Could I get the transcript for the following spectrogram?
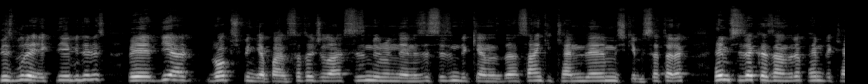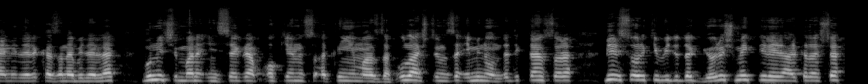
biz buraya ekleyebiliriz ve diğer dropshipping yapan satıcılar sizin ürünlerinizi sizin dükkanınızdan sanki kendilerinmiş gibi satarak hem size kazandırıp hem de kendileri kazanabilirler. Bunun için bana Instagram Okyanusu Akın Yılmaz'dan ulaştığınıza emin olun dedikten sonra bir sonraki videoda görüşmek dileğiyle arkadaşlar.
